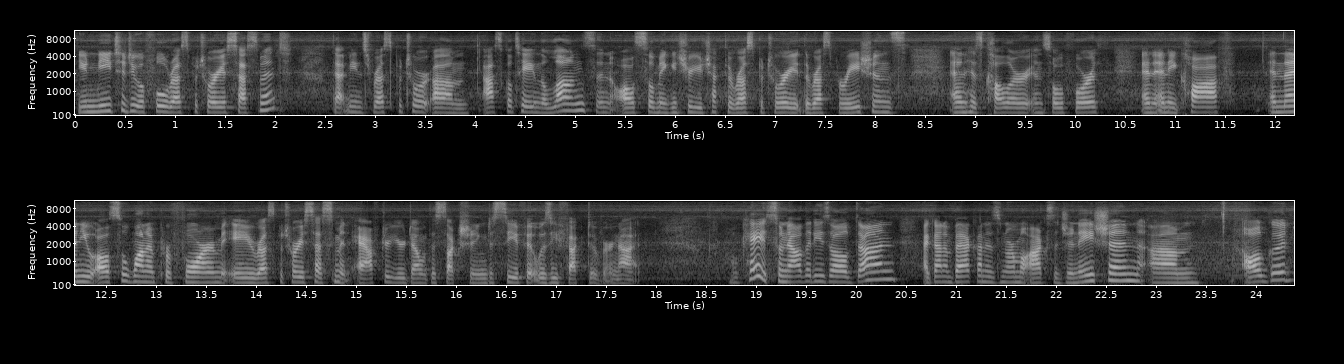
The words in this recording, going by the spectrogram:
you need to do a full respiratory assessment. That means respiratory, um, auscultating the lungs and also making sure you check the respiratory, the respirations and his color and so forth, and any cough. And then you also want to perform a respiratory assessment after you're done with the suctioning to see if it was effective or not. Okay, so now that he's all done, I got him back on his normal oxygenation. Um, all good,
